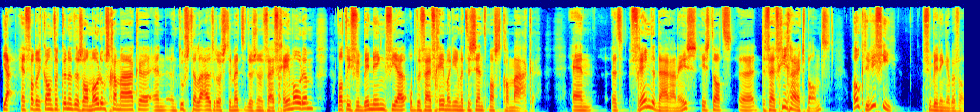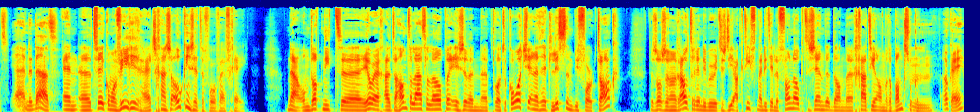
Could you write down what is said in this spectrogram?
Ja, en fabrikanten kunnen dus al modems gaan maken en een toestellen uitrusten met dus een 5G-modem, wat die verbinding via op de 5G-manier met de zendmast kan maken. En het vreemde daaraan is, is dat eh, de 5 gigahertz band ook de wifi-verbindingen bevat. Ja, inderdaad. En eh 2,4 gigahertz gaan ze ook inzetten voor 5G. Nou, om dat niet eh, heel erg uit de hand te laten lopen, is er een eh, protocolletje en dat heet Listen Before Talk. Dus als er een router in de buurt is die actief naar die telefoon loopt te zenden, dan eh, gaat hij een andere band zoeken. Hmm, Oké,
